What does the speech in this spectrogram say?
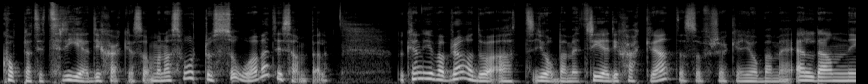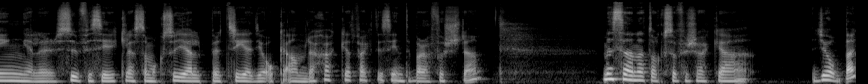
kopplat till tredje chakra, så om man har svårt att sova till exempel, då kan det ju vara bra då att jobba med tredje chakrat, alltså försöka jobba med eldandning eller sufecirklar som också hjälper tredje och andra chakrat faktiskt, inte bara första. Men sen att också försöka jobba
